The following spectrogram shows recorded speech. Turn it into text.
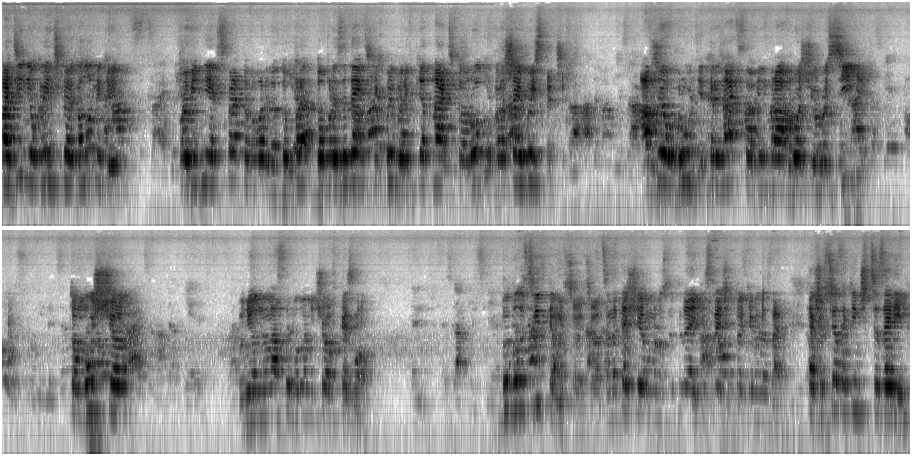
Падіння української економіки провідні експерти говорили, до, до президентських виборів 15-го року грошей вистачить. А вже у грудні 13-го він брав гроші у Росії, тому що у нього на нас не було нічого в казні. Ви були свідками всього цього. Це не те, що я вам розповідаю якісь речі, про які ви не знаєте. Так що все закінчиться за рік.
